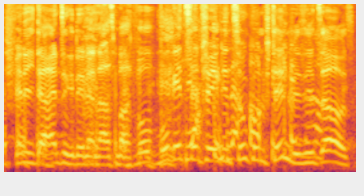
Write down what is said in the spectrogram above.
Ich bin nicht der Einzige, den er nass macht. Wo, wo geht's denn Ja, für ihn in genau, Zukunft hin? Wie sieht's aus?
